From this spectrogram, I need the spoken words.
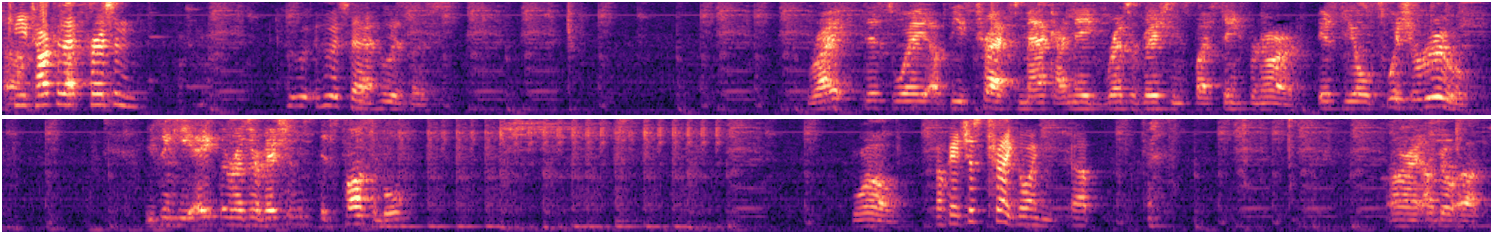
can you uh, talk to that person? Who, who is Yeah, that? who is this? Right this way up these tracks, Mac. I made reservations by St. Bernard. It's the old switcheroo. You think he ate the reservations? It's possible. Whoa. Okay, just try going up. Alright, I'll go up.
